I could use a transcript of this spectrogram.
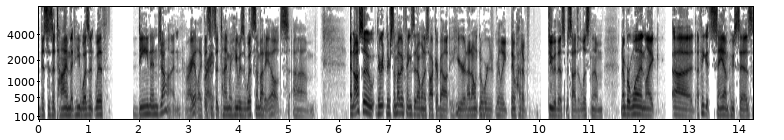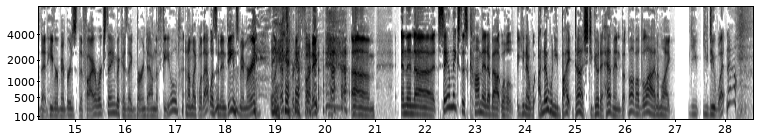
this is a time that he wasn't with Dean and John, right? Like this Right. is a time where he was with somebody else. Um, and also, there, there's some other things that I want to talk about here, and I don't know where really know how to do this besides list them. Number one, like uh, I think it's Sam who says that he remembers the fireworks thing because they burned down the field, and I'm like, well, that wasn't in Dean's memory. like, that's pretty funny. um, and then uh, Sam makes this comment about, well, you know, I know when you bite dust, you go to heaven, but blah blah blah. And I'm like, you you do what now?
